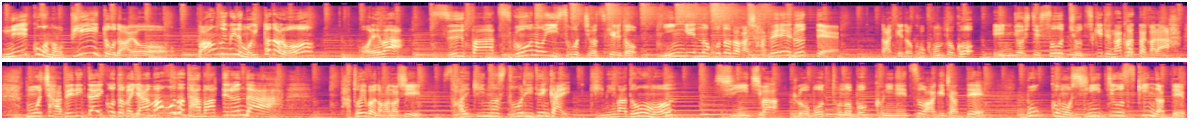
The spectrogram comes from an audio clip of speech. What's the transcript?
猫のピートだよ。番組でも言っただろ？俺はスーパー都合のいい装置をつけると人間の言葉が喋れるって。だけどここんとこ遠慮して装置をつけてなかったからもう喋りたいことが山ほど溜まってるんだ。例えばの話最近のストーリー展開君はどう思う？新一はロボットのボッコに熱を上げちゃってボッコも新一を好きになって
